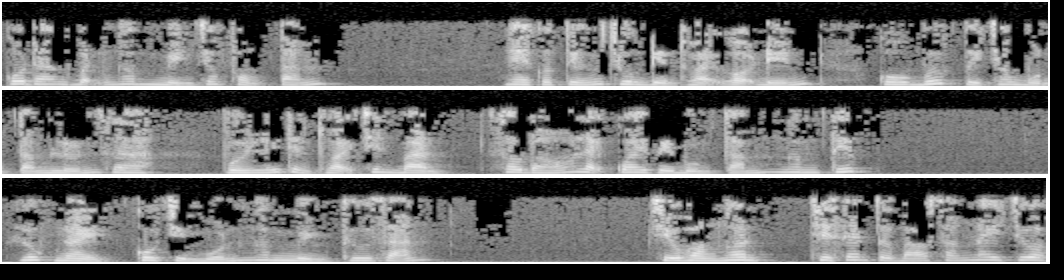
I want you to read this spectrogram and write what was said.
cô đang bận ngâm mình trong phòng tắm. Nghe có tiếng chuông điện thoại gọi đến, cô bước từ trong bồn tắm lớn ra, với lấy điện thoại trên bàn, sau đó lại quay về bồn tắm ngâm tiếp. Lúc này cô chỉ muốn ngâm mình thư giãn. Chị Hoàng Ngân, chị xem tờ báo sáng nay chưa?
